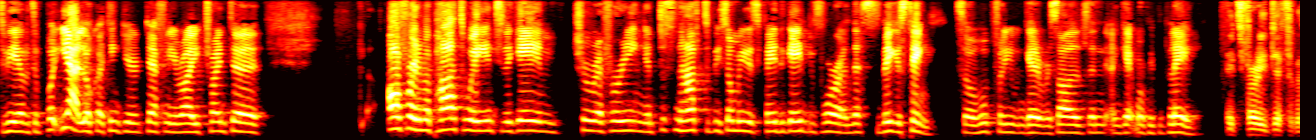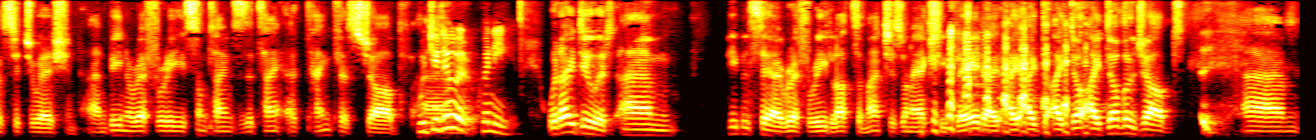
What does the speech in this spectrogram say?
to be able to. But yeah, look, I think you're definitely right. Trying to offer them a pathway into the game through refereeing, it doesn't have to be somebody that's played the game before, and that's the biggest thing. So hopefully we can get it resolved and, and get more people playing. It's a very difficult situation, and being a referee sometimes is a, ta- a thankless job. Would you do Um, it, Quinny? Would I do it? Um, people say I refereed lots of matches when I actually played. I, I, I, I, I double jobbed. Um,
